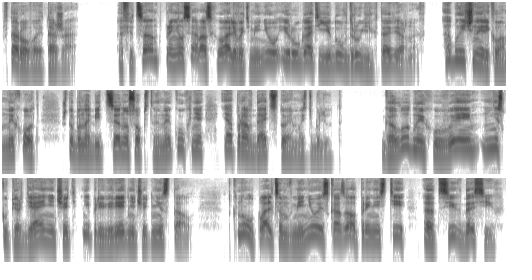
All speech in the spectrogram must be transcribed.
второго этажа. Официант принялся расхваливать меню и ругать еду в других тавернах. Обычный рекламный ход, чтобы набить цену собственной кухни и оправдать стоимость блюд. Голодный Хувей ни скупердяйничать, ни привередничать не стал. Ткнул пальцем в меню и сказал принести от сих до сих,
